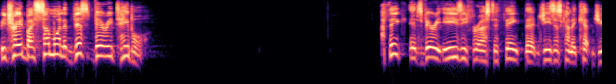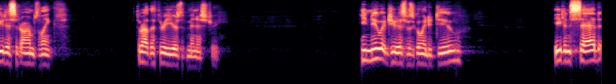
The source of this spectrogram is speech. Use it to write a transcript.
betrayed by someone at this very table. I think it's very easy for us to think that Jesus kind of kept Judas at arm's length throughout the three years of ministry. He knew what Judas was going to do. He even said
